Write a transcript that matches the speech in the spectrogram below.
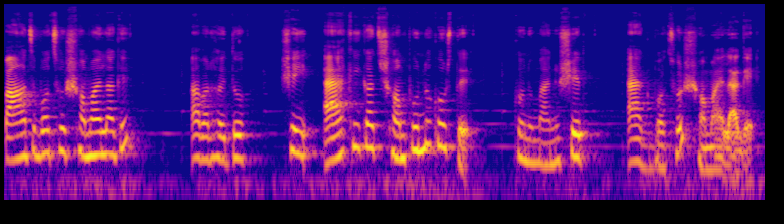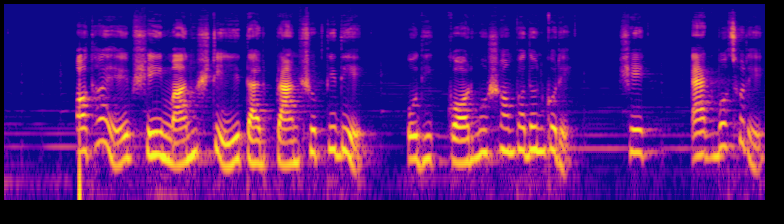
পাঁচ বছর সময় লাগে, আবার হয়তো সেই একই কাজ সম্পূর্ণ করতে কোনো মানুষের এক বছর সময় লাগে। অতএব সেই মানুষটি তার প্রাণশক্তি দিয়ে অধিক কর্ম সম্পাদন করে সে এক বছরে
